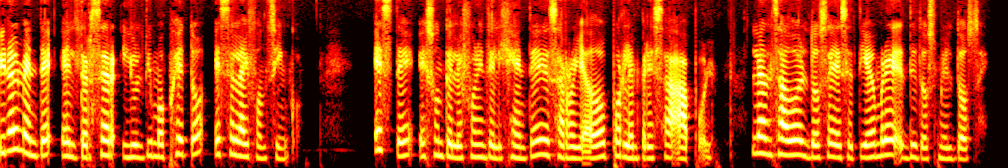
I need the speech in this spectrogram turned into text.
Finalmente, el tercer y último objeto es el iPhone 5. Este es un teléfono inteligente desarrollado por la empresa Apple, lanzado el 12 de septiembre de 2012,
